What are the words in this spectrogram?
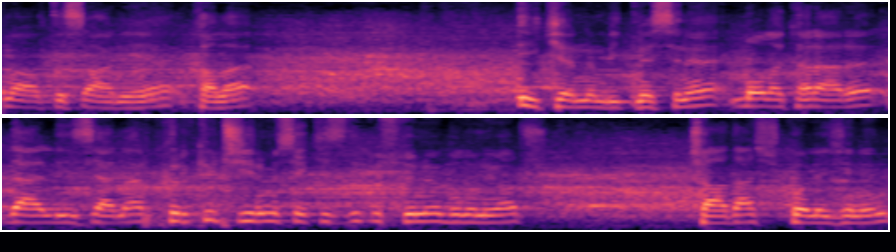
16 saniye kala ilk yarının bitmesine mola kararı değerli izleyenler 43-28'lik üstünlüğü bulunuyor. Çağdaş Koleji'nin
